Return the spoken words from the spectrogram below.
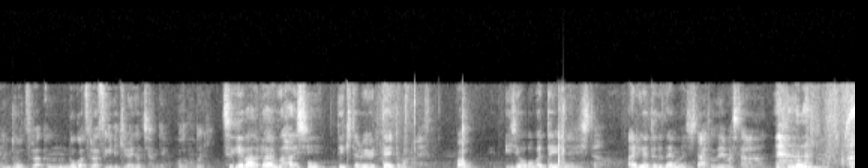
運動つらうん運動が辛すぎて嫌いになっちゃうんでほどほどに。次はライブ配信できたらやりたいと思います。わお。以上小形ゆねでした。ありがとうございました。ありがとうございました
